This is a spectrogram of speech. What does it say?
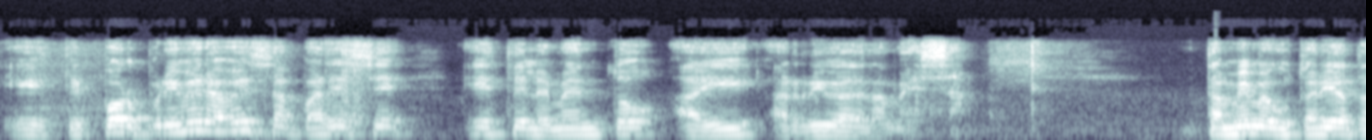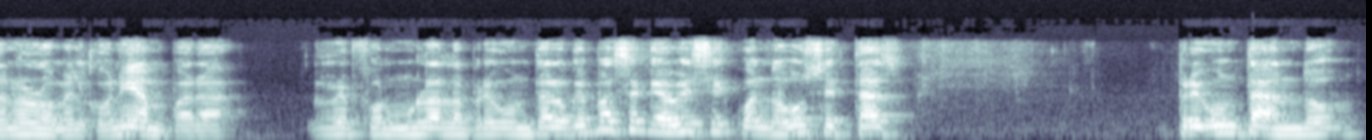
este, por primera vez aparece este elemento ahí arriba de la mesa. También me gustaría tenerlo Melconian para reformular la pregunta. Lo que pasa es que a veces cuando vos estás preguntando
